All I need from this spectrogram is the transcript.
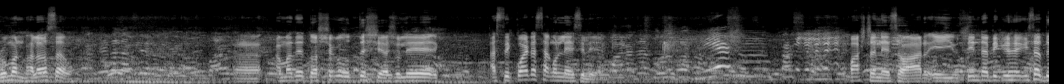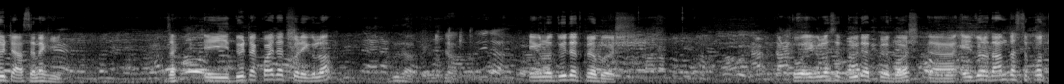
রোমান, ভালো আছো? আমাদের দর্শকের উদ্দেশ্যে আসলে আজকে কয়টা ছাগল নিয়েছিলে পাঁচটা নিয়েছো। আর এই তিনটা বিক্রি হয়ে গেছে দুইটা আছে নাকি? যাক এই দুইটা কয় দাঁত করে এগুলো? এগুলো দুই দাঁত করে বয়স। তো এগুলো হচ্ছে দুই দাঁত করে বয়স। আহ, এই জোড়ার দাম যাচ্ছে কত?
